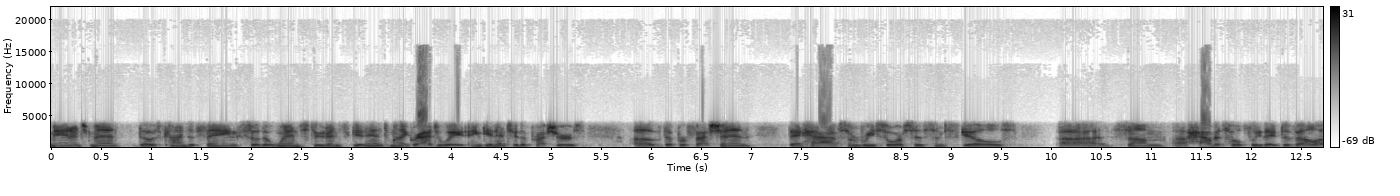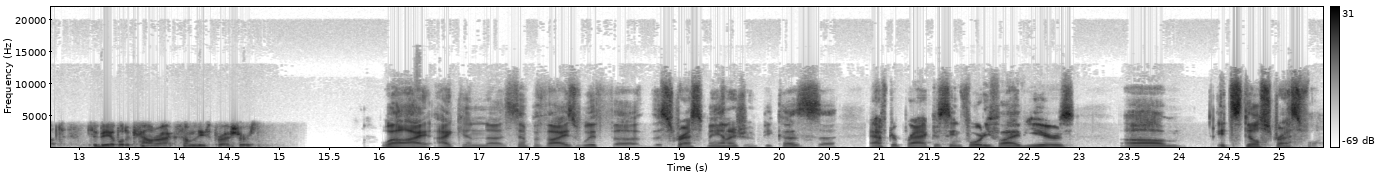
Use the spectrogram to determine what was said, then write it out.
management, those kinds of things, so that when students get into when they graduate and get into the pressures of the profession, they have some resources, some skills, uh, some uh, habits. Hopefully, they've developed to be able to counteract some of these pressures. Well, I I can uh, sympathize with uh, the stress management because uh, after practicing 45 years, um, it's still stressful.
